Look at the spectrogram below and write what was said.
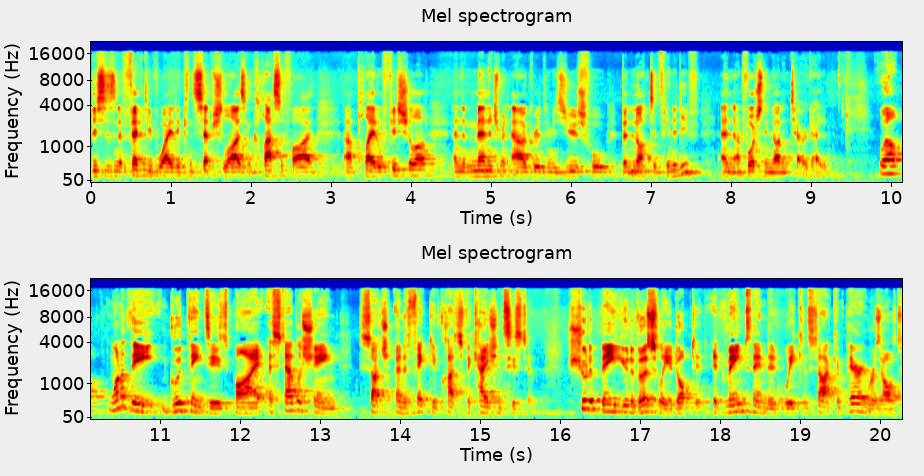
this is an effective way to conceptualize and classify uh, palatal fistula, and the management algorithm is useful but not definitive, and unfortunately not interrogated. Well, one of the good things is by establishing such an effective classification system, should it be universally adopted, it means then that we can start comparing results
